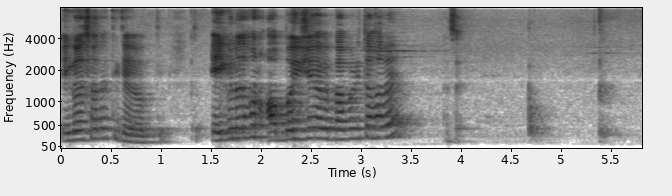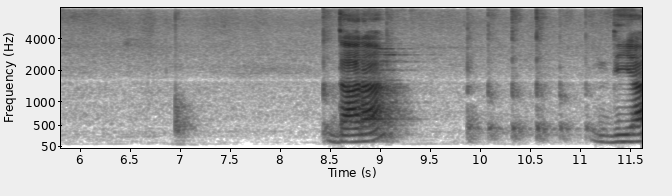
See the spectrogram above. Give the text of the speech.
এইগুলো হচ্ছে তৃতীয় বিভক্তি। এইগুলো যখন অব্যয় হিসেবে ব্যবহৃত হবে আচ্ছা দ্বারা দিয়া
